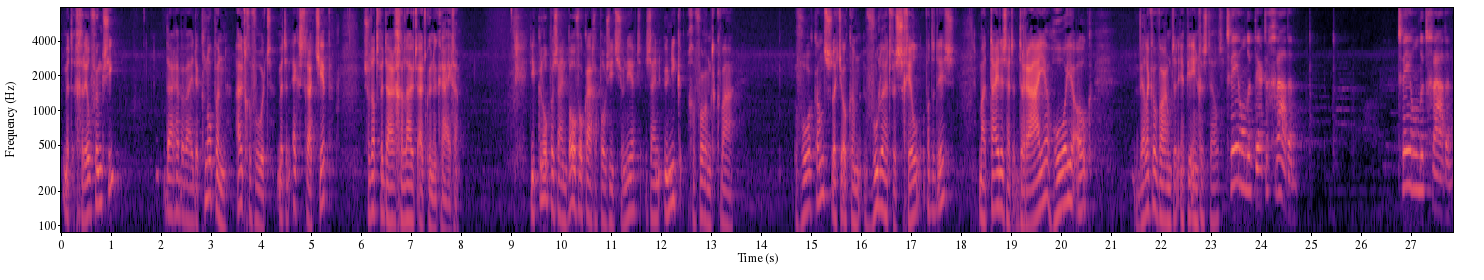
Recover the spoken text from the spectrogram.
met grillfunctie. Daar hebben wij de knoppen uitgevoerd met een extra chip, zodat we daar geluid uit kunnen krijgen. Die knoppen zijn boven elkaar gepositioneerd, zijn uniek gevormd qua voorkant, zodat je ook kan voelen het verschil wat het is. Maar tijdens het draaien hoor je ook welke warmte heb je ingesteld. 230 graden. 200 graden.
